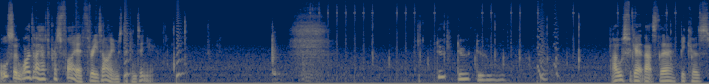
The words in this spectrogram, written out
Also, why did I have to press fire three times to continue? Do, do, do. I always forget that's there because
